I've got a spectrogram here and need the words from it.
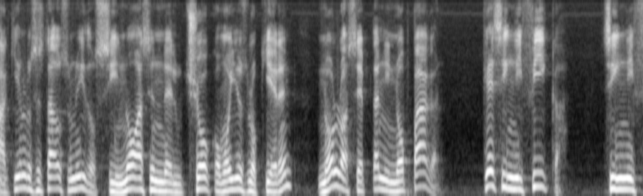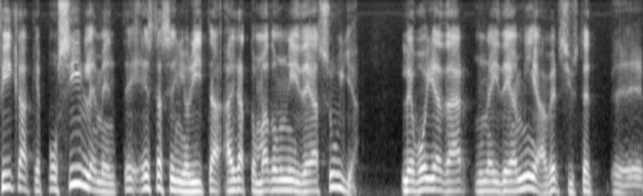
Aquí en los Estados Unidos, si no hacen el show como ellos lo quieren, no lo aceptan y no pagan. ¿Qué significa? Significa que posiblemente esta señorita haya tomado una idea suya. Le voy a dar una idea mía, a ver si usted eh,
